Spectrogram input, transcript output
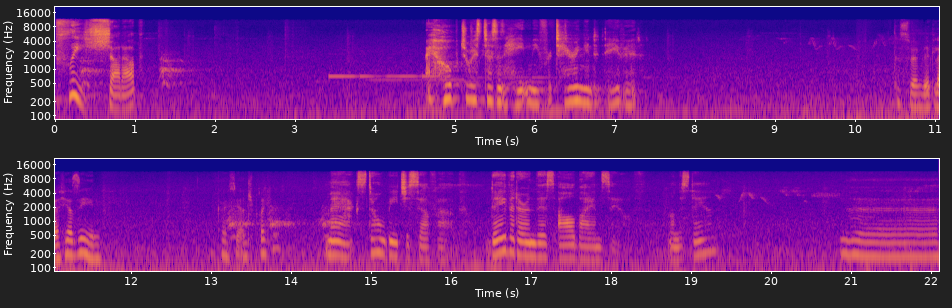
please shut up. I hope Joyce doesn't hate me for tearing into David. Das werden wir gleich ja sehen. Kann ich sie ansprechen? Max, don't beat yourself up. David earned this all by himself. Understand? Äh...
